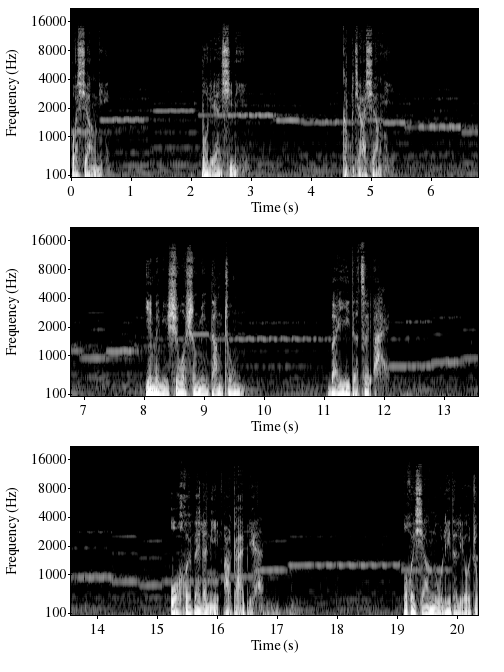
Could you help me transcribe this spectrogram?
我想你；不联系你，更加想你。因为你是我生命当中唯一的最爱，我会为了你而改变，我会想努力的留住。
